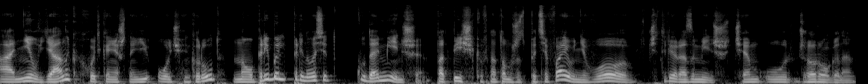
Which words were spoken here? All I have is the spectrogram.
А Нил Янг, хоть, конечно, и очень крут, но прибыль приносит куда меньше. Подписчиков на том же Spotify у него в 4 раза меньше, чем у Джо Рогана.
